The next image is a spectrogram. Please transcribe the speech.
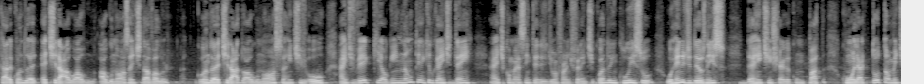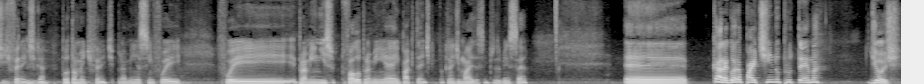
Cara, quando é, é tirar algo, algo, nosso, a gente dá valor. Quando é tirado algo nosso, a gente ou a gente vê que alguém não tem aquilo que a gente tem, a gente começa a entender de uma forma diferente. E quando inclui isso, o reino de Deus nisso, daí a gente enxerga com um, com um olhar totalmente diferente, cara. Totalmente diferente. Pra mim assim foi foi para mim isso que tu falou pra mim é impactante, impactante demais assim, pra ser bem sincero. É... Cara, agora partindo pro tema de hoje,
